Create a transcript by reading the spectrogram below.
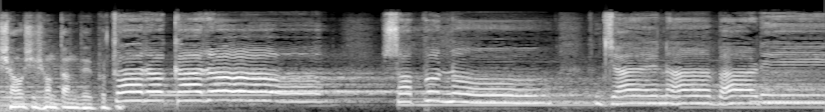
সাহসী সন্তানদের প্রতি। কারও কারও স্বপ্ন যায় না বাড়ি।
